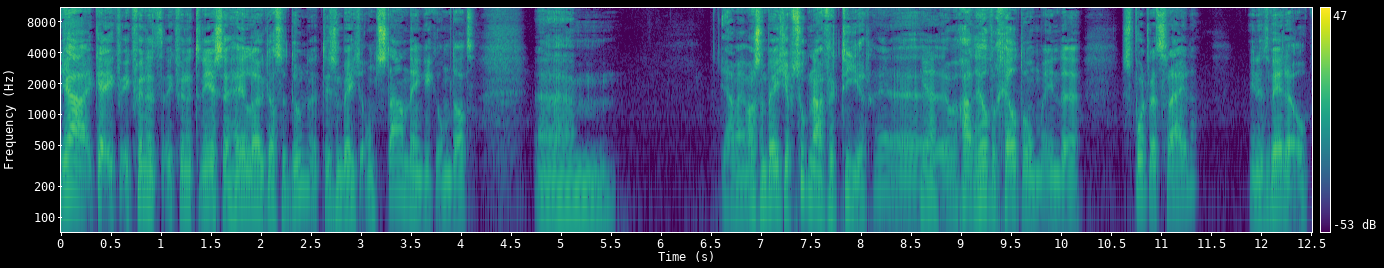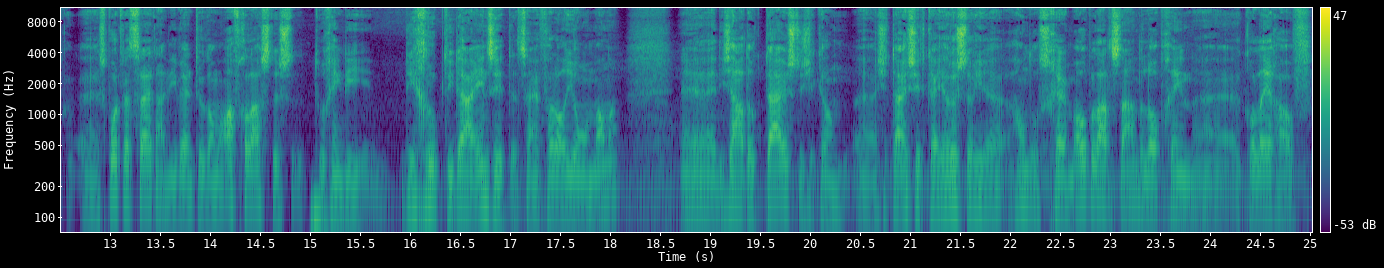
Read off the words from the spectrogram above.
Ja, ik, ik, ik, vind het, ik vind het ten eerste heel leuk dat ze het doen. Het is een beetje ontstaan, denk ik, omdat. Um, ja, men was een beetje op zoek naar vertier. Uh, Ja. Er gaat heel veel geld om in de sportwedstrijden. in het wedden op uh, sportwedstrijden. Nou, die werden natuurlijk allemaal afgelast. Dus toen ging die, die groep die daarin zit, dat zijn vooral jonge mannen. Uh, die zaten ook thuis. Dus je kan, uh, als je thuis zit, kan je rustig je handelsscherm open laten staan. Er loopt geen collega of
